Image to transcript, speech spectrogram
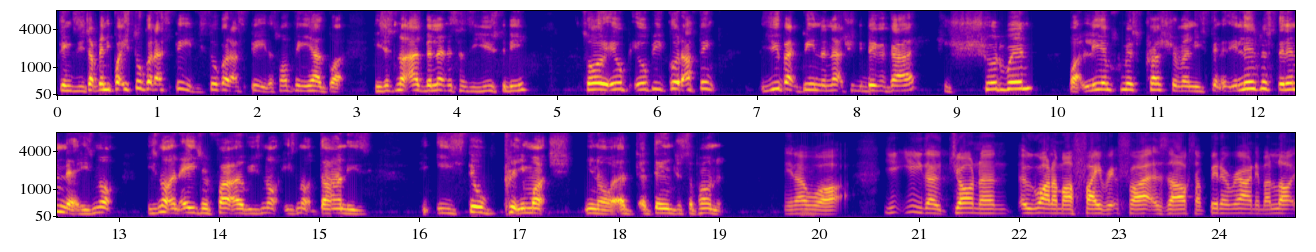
things he's jumping, but he's still got that speed. He's still got that speed. That's one thing he has, but he's just not as relentless as he used to be. So it'll it'll be good. I think Eubank being the naturally bigger guy, he should win. But Liam Smith's pressure and fitness, Liam Smith's still in there. He's not he's not an Asian fighter. He's not he's not done. He's he's still pretty much you know a, a dangerous opponent. You know what? You, you know John and who one of my favourite fighters are. I've been around him a lot.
